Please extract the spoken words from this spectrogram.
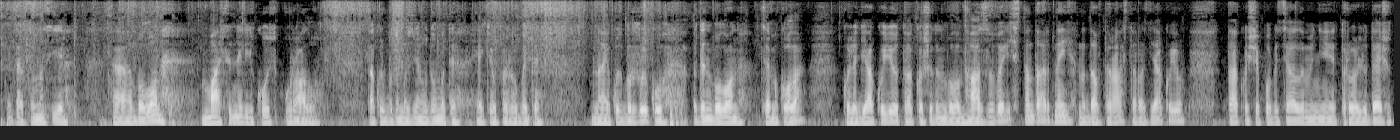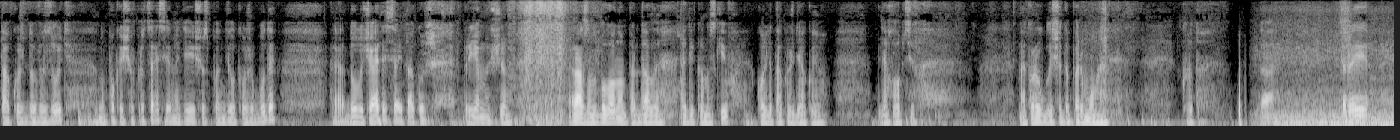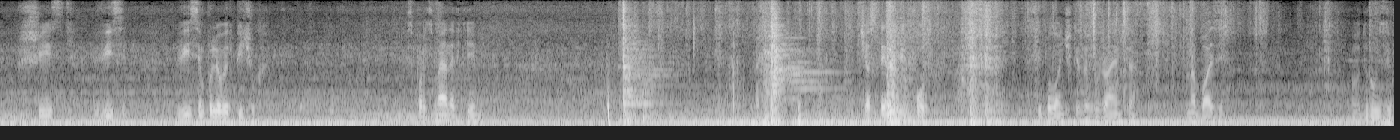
І так, це у нас є е, балон масляний від якогось Уралу. Також будемо з нього думати, як його переробити на якусь буржуйку. Один балон це Микола. Коля, дякую. Також один балон газовий стандартний. Надав Тарас. Тарас, дякую. Також ще пообіцяли мені троє людей, що також довезуть. Ну поки що в процесі. Надію, що з понеділка вже буде. Е, Долучайтеся і також приємно, що разом з балоном передали декілька носків. Коля, також дякую для хлопців. На крок ближче до перемоги. Круто. Да. Три, шість, вісім. Вісім польових пічок. Спортсмени в темі. Частина від фур. Всі балончики загружаємося на базі в друзів.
